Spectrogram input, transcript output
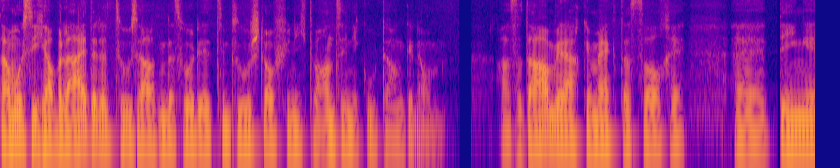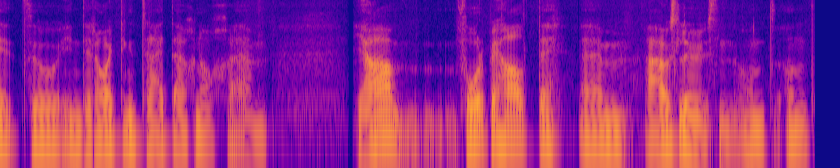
da muss ich aber leider dazu sagen, das wurde jetzt im Surstoff nicht wahnsinnig gut angenommen. Also da haben wir auch gemerkt, dass solche äh, Dinge so in der heutigen Zeit auch noch ähm, ja, Vorbehalte ähm, auslösen. Und, und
